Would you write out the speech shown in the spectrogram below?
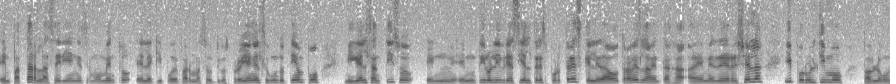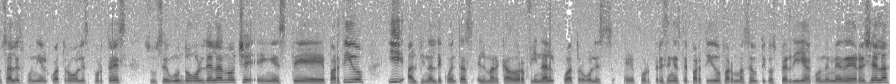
empatar la serie en ese momento el equipo de farmacéuticos. Pero ya en el segundo tiempo, Miguel Santizo en, un tiro libre hacía el 3 por 3 que le da otra vez la ventaja a MDR Shela. Y por último, Pablo González ponía el 4 goles por 3, su segundo gol de la noche en este partido. Y al final de cuentas, el marcador final, 4 goles eh, por 3 en este partido. Farmacéuticos perdía con MDR Shela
